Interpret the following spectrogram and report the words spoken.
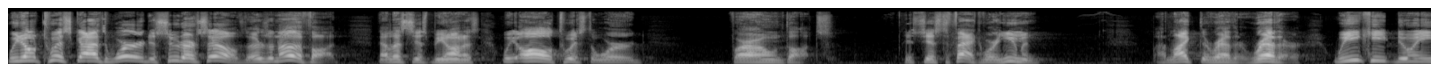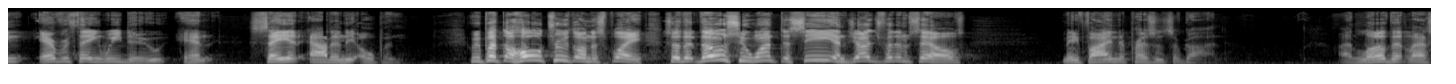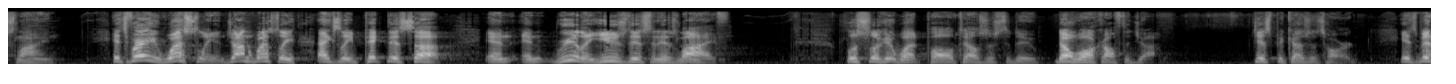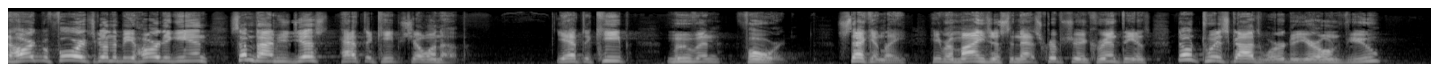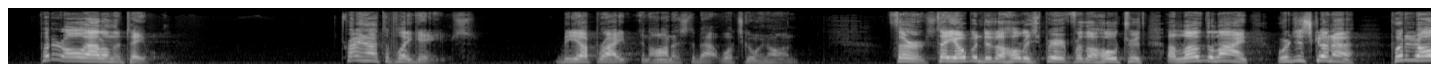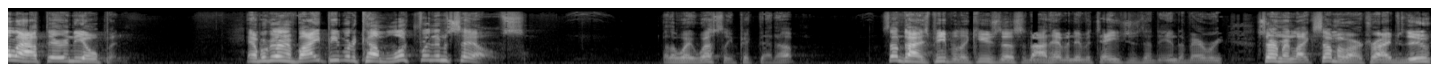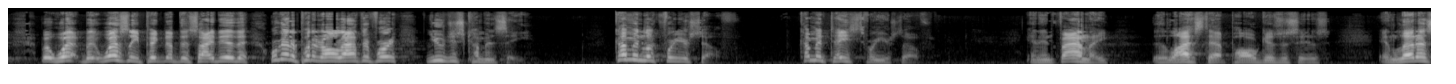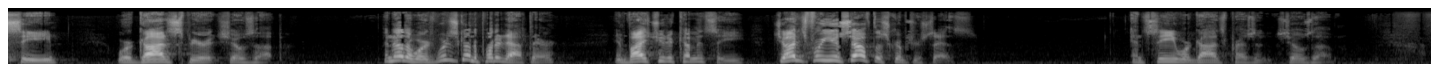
We don't twist God's word to suit ourselves. There's another thought. Now, let's just be honest. We all twist the word for our own thoughts. It's just a fact. We're human. I'd like the rather. Rather, we keep doing everything we do and say it out in the open. We put the whole truth on display so that those who want to see and judge for themselves may find the presence of God. I love that last line. It's very Wesleyan. John Wesley actually picked this up and, and really used this in his life. Let's look at what Paul tells us to do. Don't walk off the job just because it's hard. It's been hard before, it's going to be hard again. Sometimes you just have to keep showing up. You have to keep moving forward. Secondly, he reminds us in that scripture in Corinthians don't twist God's word to your own view, put it all out on the table. Try not to play games. Be upright and honest about what's going on. Third, stay open to the Holy Spirit for the whole truth. I love the line. We're just going to put it all out there in the open. And we're going to invite people to come look for themselves. By the way, Wesley picked that up. Sometimes people accuse us of not having invitations at the end of every sermon like some of our tribes do. But, but Wesley picked up this idea that we're going to put it all out there for you. You just come and see. Come and look for yourself. Come and taste for yourself. And then finally, the last step Paul gives us is, and let us see where God's Spirit shows up. In other words, we're just going to put it out there, invite you to come and see, judge for yourself, the scripture says, and see where God's presence shows up.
